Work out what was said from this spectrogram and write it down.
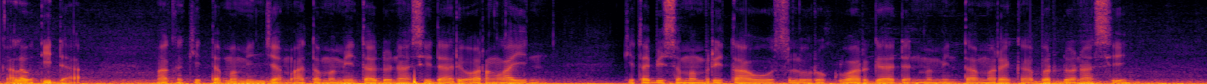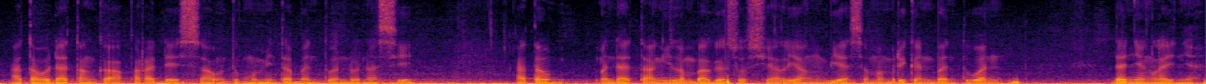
Kalau tidak, maka kita meminjam atau meminta donasi dari orang lain. Kita bisa memberitahu seluruh keluarga dan meminta mereka berdonasi, atau datang ke aparat desa untuk meminta bantuan donasi, atau mendatangi lembaga sosial yang biasa memberikan bantuan, dan yang lainnya.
